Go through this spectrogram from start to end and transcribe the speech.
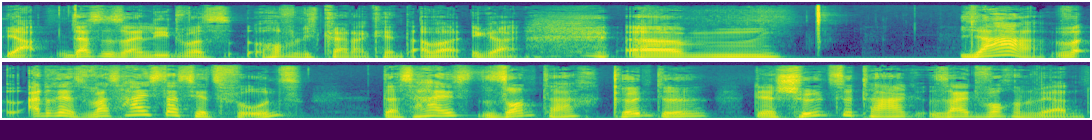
Ja, das ist ein Lied, was hoffentlich keiner kennt, aber egal. Ähm, ja, Andres, was heißt das jetzt für uns? Das heißt, Sonntag könnte der schönste Tag seit Wochen werden.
